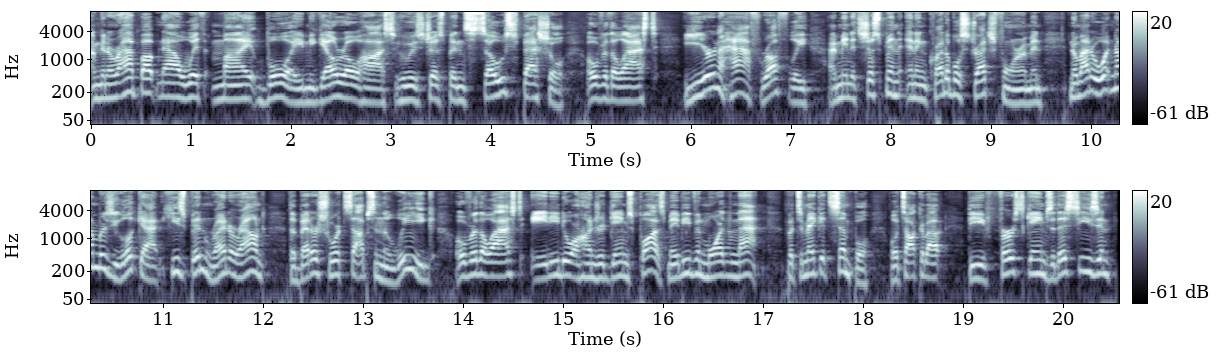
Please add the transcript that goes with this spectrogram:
I'm going to wrap up now with my boy, Miguel Rojas, who has just been so special over the last year and a half, roughly. I mean, it's just been an incredible stretch for him. And no matter what numbers you look at, he's been right around the better shortstops in the league over the last 80 to 100 games plus, maybe even more than that. But to make it simple, we'll talk about the first games of this season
